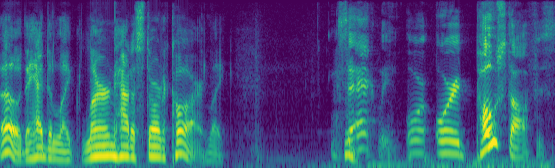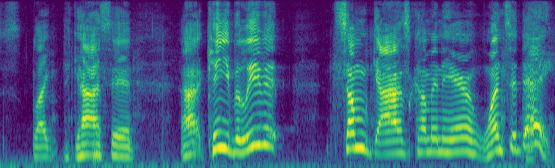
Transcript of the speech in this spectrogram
"Oh, they had to like learn how to start a car." Like Exactly. Or or post offices. Like the guy said, uh, can you believe it? Some guys come in here once a day.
